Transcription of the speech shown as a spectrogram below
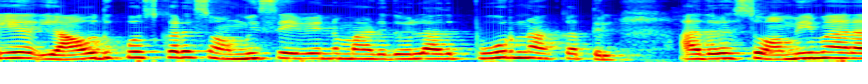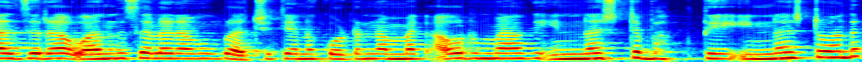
ಏ- ಯಾವುದಕ್ಕೋಸ್ಕರ ಸ್ವಾಮಿ ಸೇವೆಯನ್ನು ಮಾಡಿದ್ವಲ್ಲ, ಅದು ಪೂರ್ಣ ಆಕತ್ತಿಲ್ಲ ಆದರೆ ಸ್ವಾಮಿ ಮಹಾರಾಜರ ಒಂದು ಸಲ ನಮಗೆ ಪ್ರಚಿತಿಯನ್ನು ಕೊಟ್ಟರೆ ನಮ್ಮ ಅವ್ರ ಮ್ಯಾಗ ಇನ್ನಷ್ಟು ಭಕ್ತಿ, ಇನ್ನಷ್ಟು ಒಂದು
